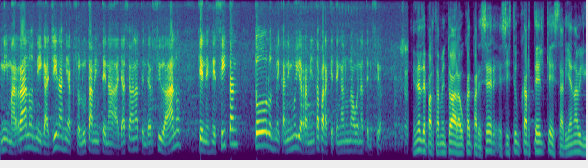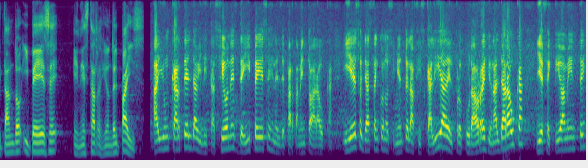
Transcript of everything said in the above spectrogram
ni marranos, ni gallinas, ni absolutamente nada. Ya se van a atender ciudadanos que necesitan todos los mecanismos y herramientas para que tengan una buena atención. En el departamento de Arauca, al parecer, existe un cartel que estarían habilitando IPS en esta región del país. Hay un cartel de habilitaciones de IPS en el departamento de Arauca y eso ya está en conocimiento de la Fiscalía, del Procurador Regional de Arauca y efectivamente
